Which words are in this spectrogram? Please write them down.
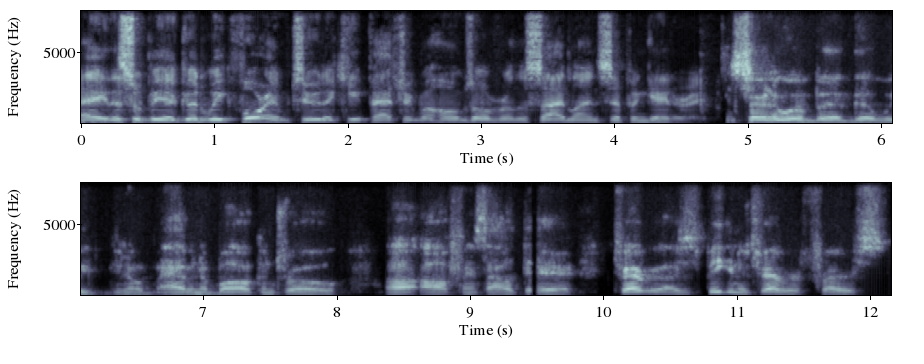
hey, this would be a good week for him too to keep Patrick Mahomes over on the sideline sipping Gatorade. It certainly would be a good week, you know, having a ball control uh, offense out there. Trevor, uh, speaking of Trevor first,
